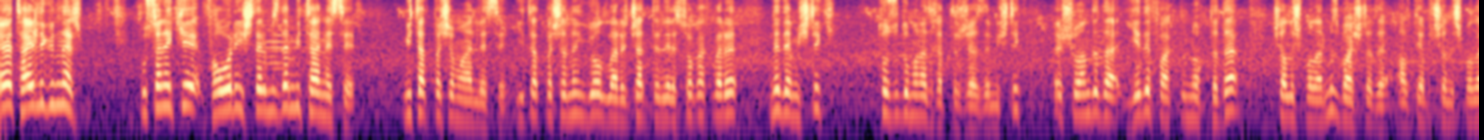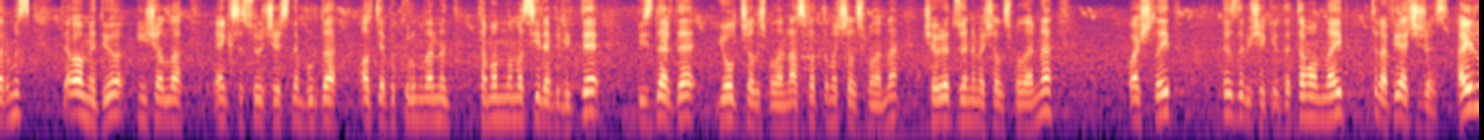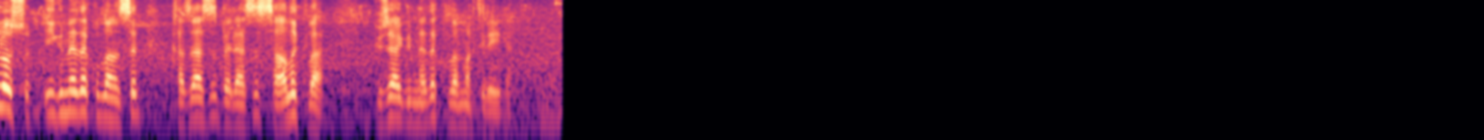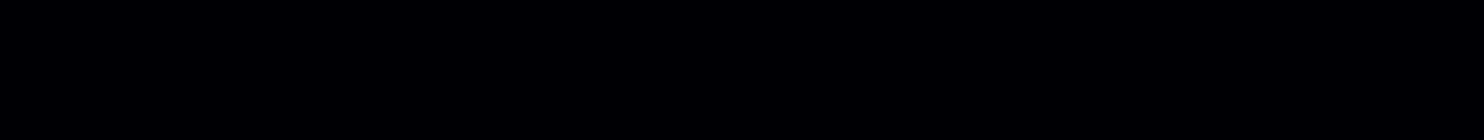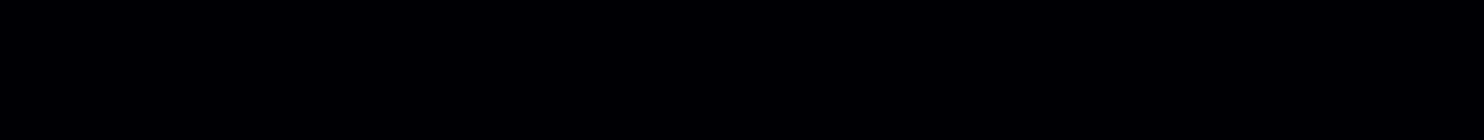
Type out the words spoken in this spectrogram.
Evet hayırlı günler. Bu seneki favori işlerimizden bir tanesi Mithat Paşa Mahallesi. Mithat Paşa'nın yolları, caddeleri, sokakları ne demiştik? Tozu dumana kattıracağız demiştik. Ve şu anda da 7 farklı noktada çalışmalarımız başladı. Altyapı çalışmalarımız devam ediyor. İnşallah en kısa süre içerisinde burada altyapı kurumlarının tamamlamasıyla birlikte bizler de yol çalışmalarına, asfaltlama çalışmalarına, çevre düzenleme çalışmalarına başlayıp hızlı bir şekilde tamamlayıp trafiği açacağız. Hayırlı olsun. İyi günlerde kullanılsın. Kazasız belasız sağlıkla güzel günlerde kullanmak dileğiyle.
